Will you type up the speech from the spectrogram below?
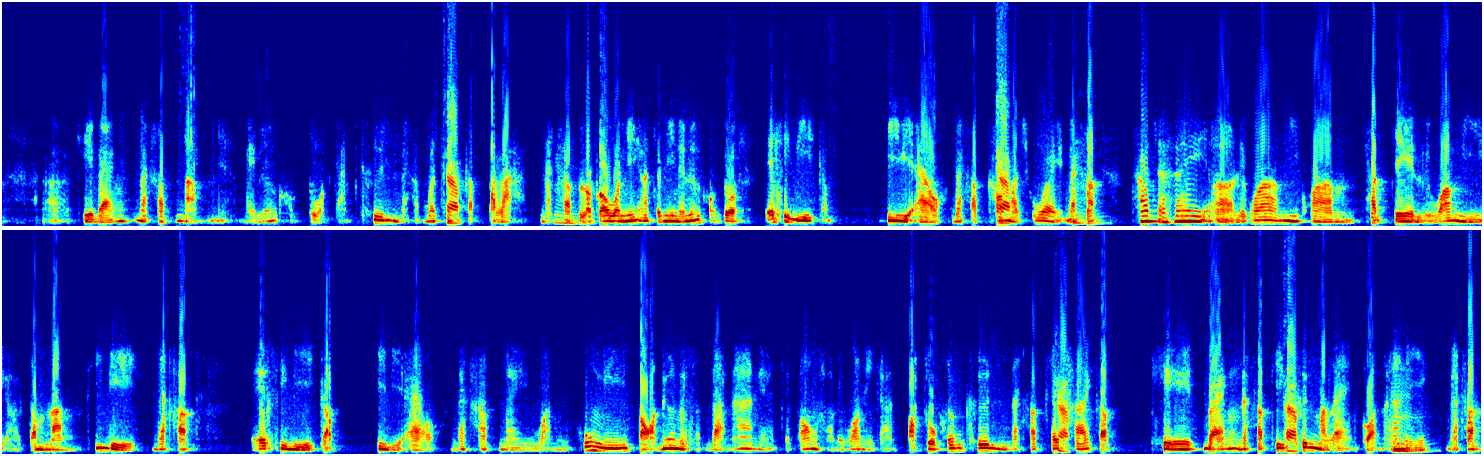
เคแบงค์นะครับนำเนี่ยในเรื่องของตัวการขึ้นนะครับเมื่อเทียบกับตลาดนะครับอืมแล้วก็วันนี้อาจจะมีในเรื่องของตัว SCB กับ BBL นะครับ เข้าครับมาช่วยนะครับ ถ้าจะให้เอ่อเรียกว่ามีความชัดเจนหรือว่ามีเอ่อกำลังที่ดีนะครับ SCB กับ BBL นะครับ ในวันพรุ่งนี้ต่อเนื่องในสัปดาห์หน้าเนี่ย จะต้องเรียกว่ามีการปรับตัวเพิ่มขึ้นนะครับคล้ายๆกับ K Bank นะครับ ที่ครับขึ้นมาแรงก่อนหน้านี้นะครับจะ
